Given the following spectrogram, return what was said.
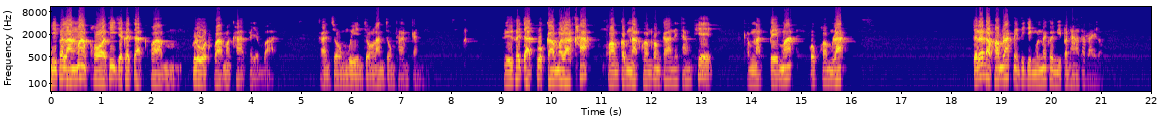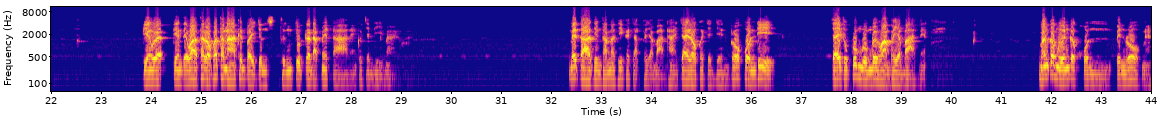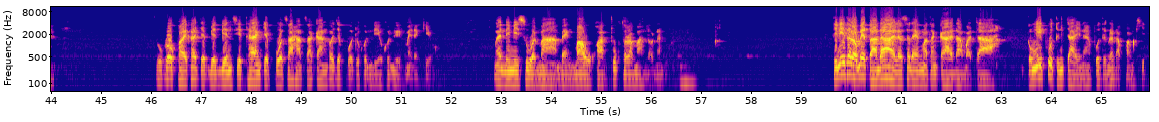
มีพลังมากพอที่จะกระจัดความโกรธความมาคาดพยาบาท การจองเวรจองล้างจองผานกัน หรือขจัดพวกกรรมราคะ ความกำหนัดความต้องการในทางเพศกำหนัดเปมะพวกความรัก แต่ระดับความรักเนี่ยที่จริงมันไม่ค่อยมีปัญหาเท่าไรหรอกเพียงเพียงแต่ว่าถ้าเราพัฒนาขึ้นไปจนถึงจุดระดับเมตตาเนี่ยก็จะดีมาก เมตตาจึงทำหน้าที่ขจัดพยาบาทให้ใจเราก็จะเย็น เพราะคนที่ใจถูกกลุ่มรุมด้วยความพยาบาทเนี่ย มันก็เหมือนกับคนเป็นโรคนะถูกโรคภัยไข้เจ็บเบียดเบียนเสียดแทงเจ็บปวดสาหัสสาการก็จะปวดอยู่คนเดียวคนอื่นไม่ได้เกี่ยวไม่ได้มีส่วนมาแบ่งเบาความทุกข์ทรมานเหล่านั้น ทีนี้ถ้าเราเมตตาได้แล้วแสดงมาทางกายทางวาจา ตรงนี้พูดถึงใจนะ พูดถึงระดับความคิด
